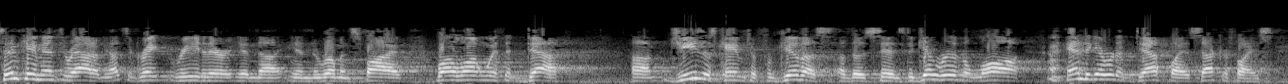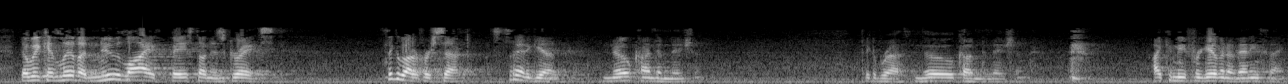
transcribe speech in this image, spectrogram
Sin came in through Adam. That's a great read there in, uh, in Romans 5. Brought along with it death. Um, Jesus came to forgive us of those sins, to get rid of the law, and to get rid of death by a sacrifice, that we can live a new life based on His grace. Think about it for a sec. Let's say it again. No condemnation. Take a breath. No condemnation. I can be forgiven of anything.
